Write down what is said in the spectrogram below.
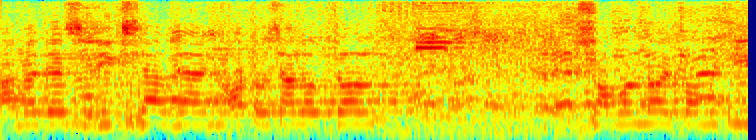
বাংলাদেশ রিক্সা ভ্যান অটো চালক দল সমন্বয় কমিটি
